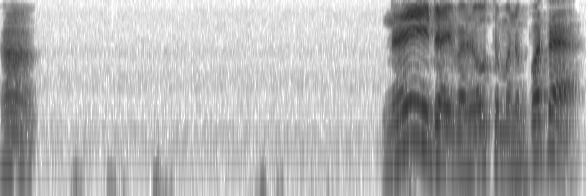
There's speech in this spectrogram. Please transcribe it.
हाँ। नहीं ड्राइवर वो तो मैंने पता है।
